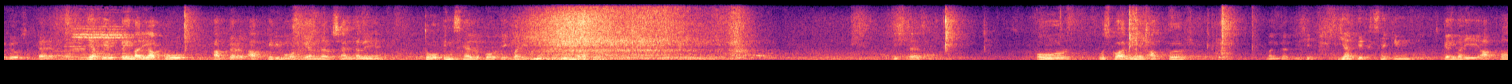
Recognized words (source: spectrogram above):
भी हो सकता है, या फिर कई बार आपको अगर आपके रिमोट के अंदर सेल डले हैं तो इन सेल को एक बार रिमूव कीजिए इस तरह से इस तरह से। और उसको अगेन आप बंद कर दीजिए। या फिर सेकंड कई बार आपका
